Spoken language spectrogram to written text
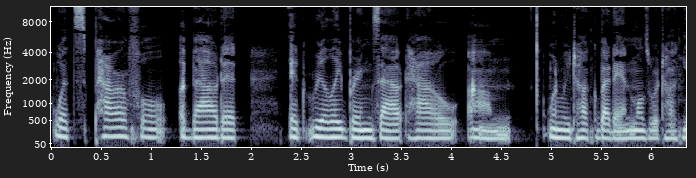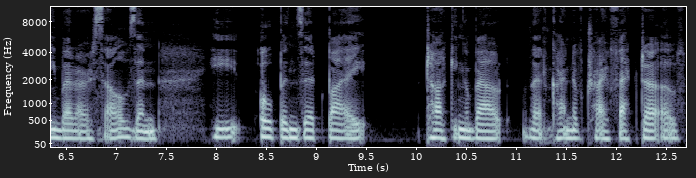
what's powerful about it, it really brings out how um, when we talk about animals, we're talking about ourselves, and he opens it by talking about that kind of trifecta of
